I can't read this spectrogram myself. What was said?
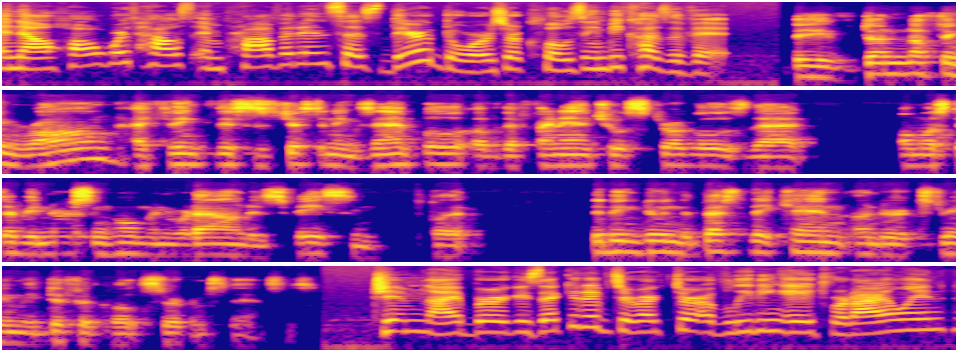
and now Hallworth House in Providence says their doors are closing because of it. They've done nothing wrong. I think this is just an example of the financial struggles that almost every nursing home in Rhode Island is facing. But They've been doing the best they can under extremely difficult circumstances. Jim Nyberg, Executive Director of LeadingAge Rhode Island,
